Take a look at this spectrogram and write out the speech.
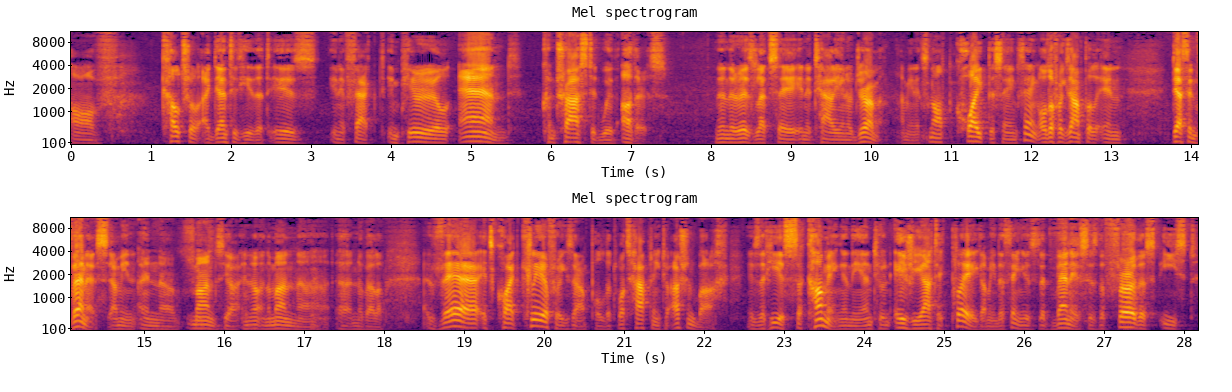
of cultural identity that is, in effect, imperial and contrasted with others than there is, let's say, in Italian or German. I mean, it's not quite the same thing. Although, for example, in Death in Venice, I mean, in uh, Mann's, yeah, in, in the Mann uh, uh, novella, there it's quite clear, for example, that what's happening to Aschenbach is that he is succumbing in the end to an Asiatic plague. I mean, the thing is that Venice is the furthest east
